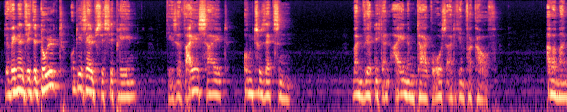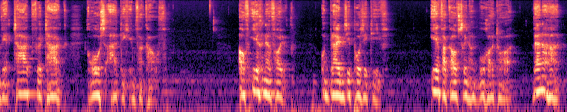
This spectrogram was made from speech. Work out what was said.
Gewinnen Sie Geduld und die Selbstdisziplin, diese Weisheit umzusetzen. Man wird nicht an einem Tag großartig im Verkauf, aber man wird Tag für Tag großartig im Verkauf. Auf Ihren Erfolg und bleiben Sie positiv. Ihr Verkaufstrainer und Buchautor Werner Hahn.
